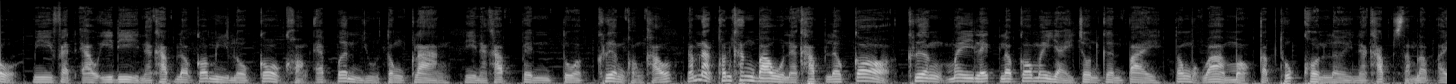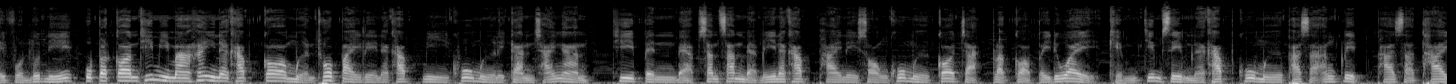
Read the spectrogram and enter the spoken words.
ล มีแฟลช LED นะครับ แล้วก็มีโลโก้ของ Apple อยู่ตรงกลาง นี่นะครับ เป็นตัวเครื่องของเขา น้ำหนักค่อนข้างเบานะครับ แล้วก็ เครื่องไม่เล็กแล้วก็ไม่ใหญ่จนเกินไป ต้องบอกว่าเหมาะกับทุกคนเลยนะครับสำหรับ iPhone รุ่นนี้ อุปกรณ์ที่มีมาให้นะครับก็เหมือนทั่วไปเลยนะครับมีคู่มือในการใช้งาน ที่เป็นแบบสั้นๆ แบบนี้นะครับ ภายในซองคู่มือก็จะประกอบไปด้วยเข็มจิ้มซิมนะครับ คู่มือภาษาอังกฤษ ภาษาไทย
